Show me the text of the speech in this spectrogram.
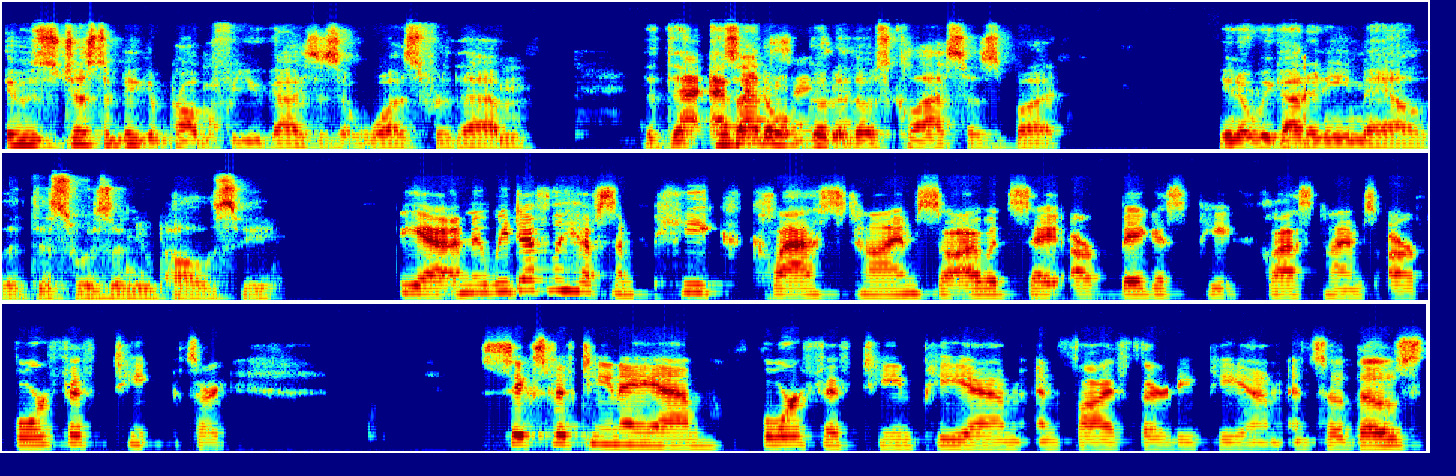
It was just a bigger problem for you guys as it was for them. That because I, I, I, don't go so. to those classes, but you know, we got an email that this was a new policy. Yeah, I mean, we definitely have some peak class times. So I would say our biggest peak class times are 4:15, sorry, 6:15 a.m., 4:15 p.m., and 5:30 p.m. And so those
